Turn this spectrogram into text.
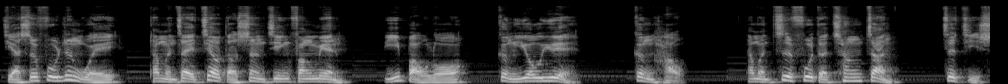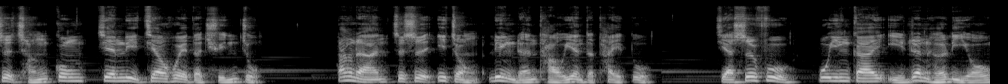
假师傅认为。他们在教导圣经方面比保罗更优越、更好。他们自负地称赞自己是成功建立教会的群主。当然，这是一种令人讨厌的态度。假师傅不应该以任何理由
